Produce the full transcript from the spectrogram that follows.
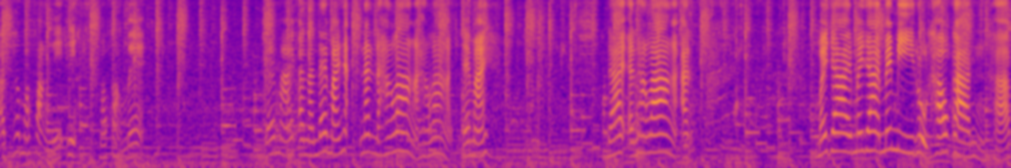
อะเธอมาฝั่งนี้นี่มาฝั่งแม่ ได้ไหมอันนั้นได้ไหมเนี่ยนั่นน่ะข้างล่างอะข้างล่างอะได้ไหม ได้อันข้างล่างอะอันไม่ได้ไม่ได้ไม่มีลูกเท่ากันครับ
